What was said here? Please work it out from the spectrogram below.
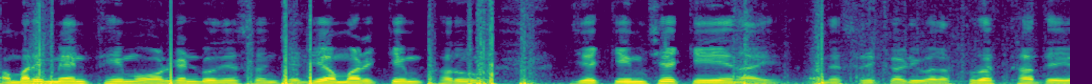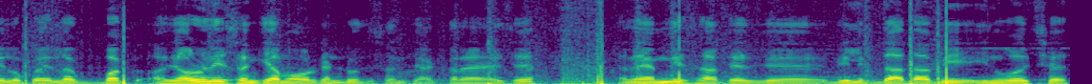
અમારી મેઇન થીમ ઓર્ગન ડોનેશન છે, જે અમારી ટીમ ખરું, જે ટીમ છે કેએનઆઈ અને શ્રી કડીવાલા સુરત ખાતે એ લોકોએ લગભગ હજારોની સંખ્યામાં ઓર્ગન ડોનેશન ત્યાં કરાયા છે. અને એમની સાથે જે દિલીપ દાદા બી ઇન્વોલ્વ છે,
